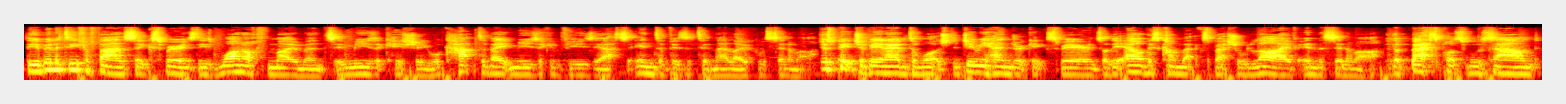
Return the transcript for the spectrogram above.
The ability for fans to experience these one-off moments in music history will captivate music enthusiasts into visiting their local cinema. Just picture being able to watch the Jimi Hendrix experience or the Elvis comeback special live in the cinema with the best possible sound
